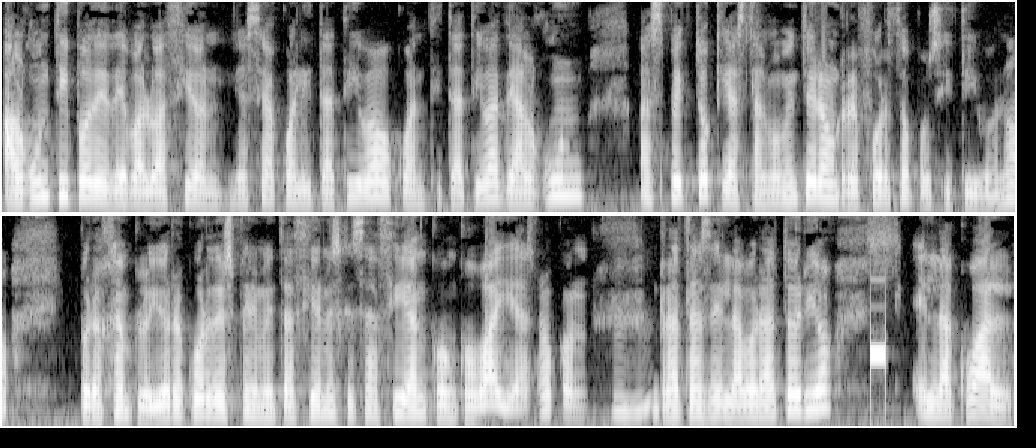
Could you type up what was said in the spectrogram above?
algún tipo de devaluación, ya sea cualitativa o cuantitativa, de algún aspecto que hasta el momento era un refuerzo positivo. ¿no? Por ejemplo, yo recuerdo experimentaciones que se hacían con cobayas, ¿no? con ratas de laboratorio, en la cual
